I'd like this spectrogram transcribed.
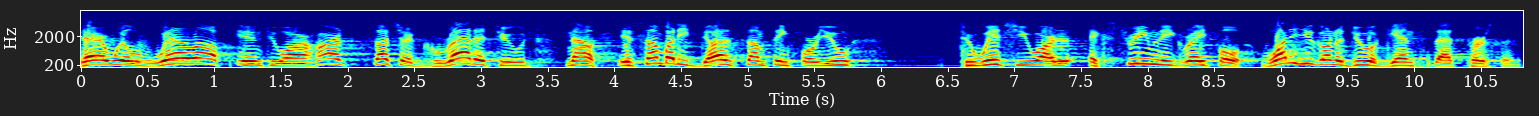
there will well up into our hearts such a gratitude. Now, if somebody does something for you to which you are extremely grateful, what are you going to do against that person?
